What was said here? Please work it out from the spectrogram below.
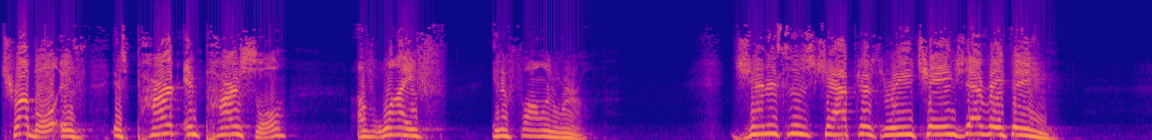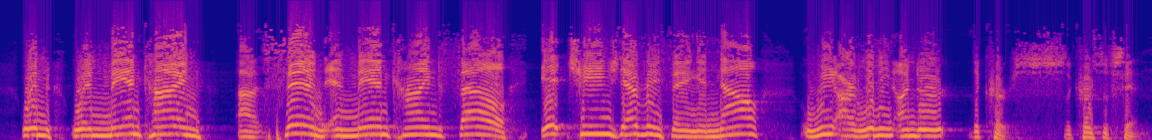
Trouble is is part and parcel of life in a fallen world. Genesis chapter 3 changed everything. When, when mankind uh, sinned and mankind fell, it changed everything and now we are living under the curse, the curse of sin.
